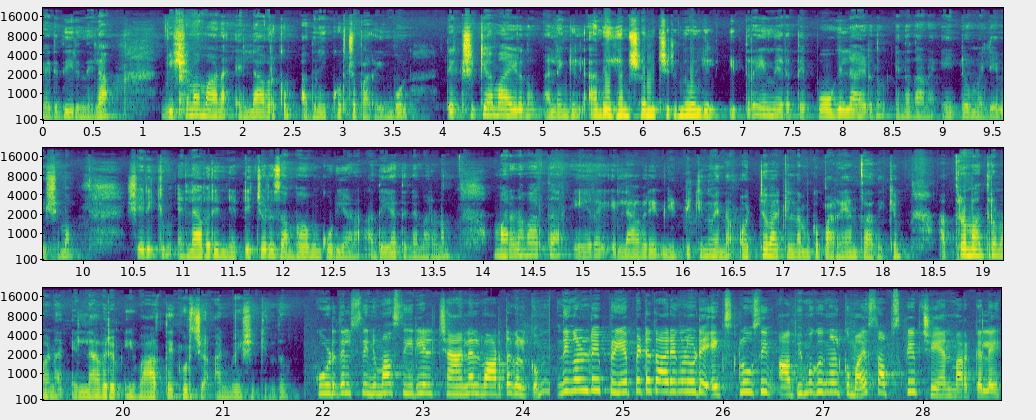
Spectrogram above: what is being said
കരുതിയിരുന്നില്ല. വിഷമമാണ് എല്ലാവർക്കും അതിനെക്കുറിച്ച് പറയുമ്പോൾ രക്ഷിക്കാമായിരുന്നു അല്ലെങ്കിൽ അദ്ദേഹം ശ്രമിച്ചിരുന്നുവെങ്കിൽ ഇത്രയും നേരത്തെ പോകില്ലായിരുന്നു എന്നതാണ് ഏറ്റവും വലിയ വിഷമം. ശരിക്കും എല്ലാവരും ഞെട്ടിച്ചൊരു സംഭവം കൂടിയാണ് അദ്ദേഹത്തിന്റെ മരണം. മരണവാർത്ത ഏറെ എല്ലാവരെയും ഞെട്ടിക്കുന്നുവെന്ന് ഒറ്റവാക്കിൽ നമുക്ക് പറയാൻ സാധിക്കും. അത്രമാത്രമാണ് എല്ലാവരും ഈ വാർത്തയെക്കുറിച്ച് അന്വേഷിക്കുന്നത്. കൂടുതൽ സിനിമ സീരിയൽ ചാനൽ വാർത്തകൾക്കും നിങ്ങളുടെ പ്രിയപ്പെട്ട താരങ്ങളുടെ എക്സ്ക്ലൂസീവ് അഭിമുഖങ്ങൾക്കുമായി സബ്സ്ക്രൈബ് ചെയ്യാൻ മറക്കല്ലേ?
